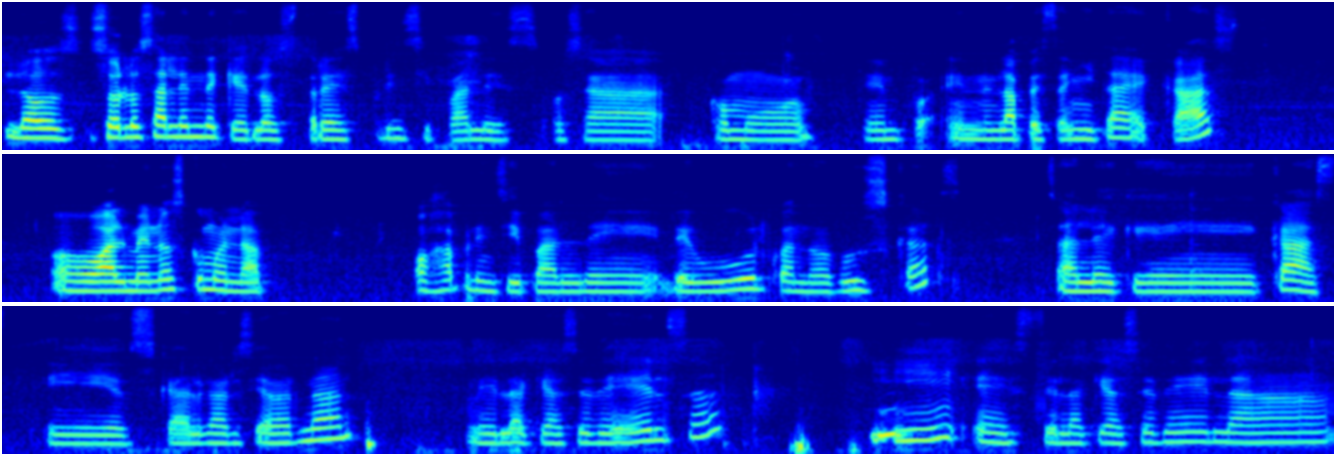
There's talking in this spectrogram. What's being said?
los solo salen de que los tres principales, o sea, como en, en la pestañita de cast, o al menos como en la hoja principal de, de Google cuando buscas, sale que Cast es Kyle García Bernal, eh, la que hace de Elsa, y este la que hace de la,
